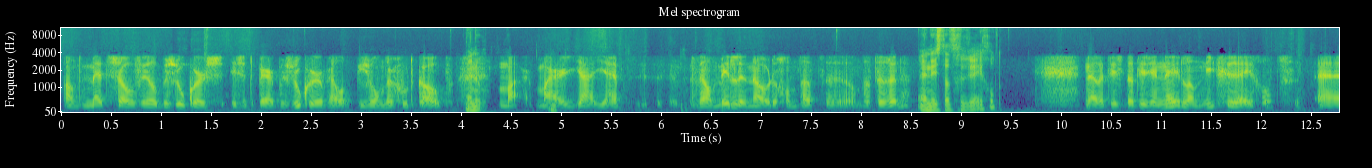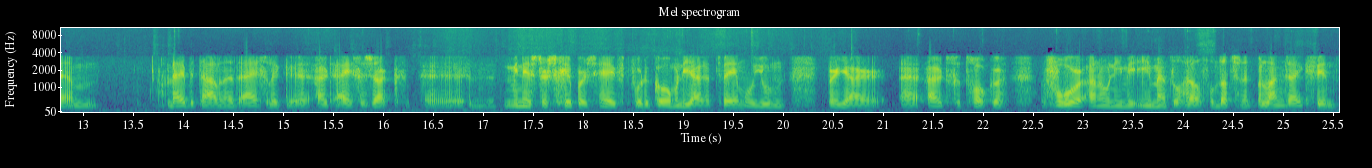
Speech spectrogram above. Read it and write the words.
Want met zoveel bezoekers is het per bezoeker wel bijzonder goedkoop. En... Maar, maar ja, je hebt middelen nodig om dat, uh, om dat te runnen. En is dat geregeld? Nou, dat is, dat is in Nederland niet geregeld. Um, wij betalen het eigenlijk uh, uit eigen zak. Uh, minister Schippers heeft voor de komende jaren 2 miljoen per jaar uh, uitgetrokken voor anonieme e-mental health, omdat ze het belangrijk vindt.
